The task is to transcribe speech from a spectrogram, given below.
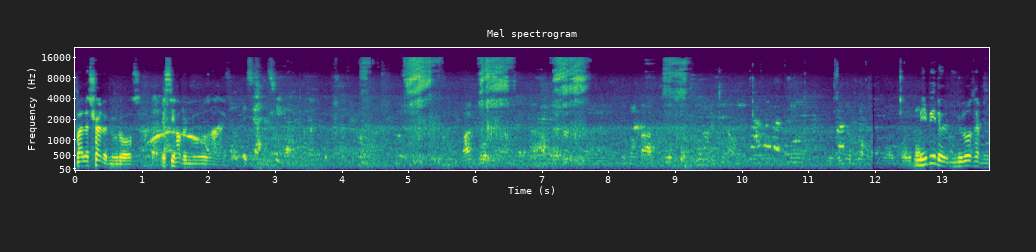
But let's try the noodles. Let's see how the noodles are like. Maybe the noodles have been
